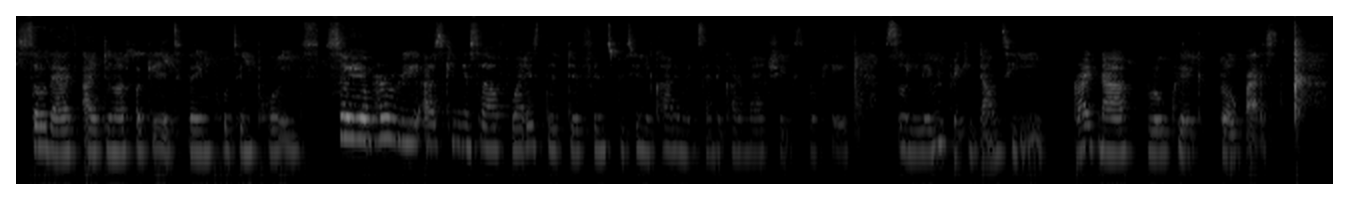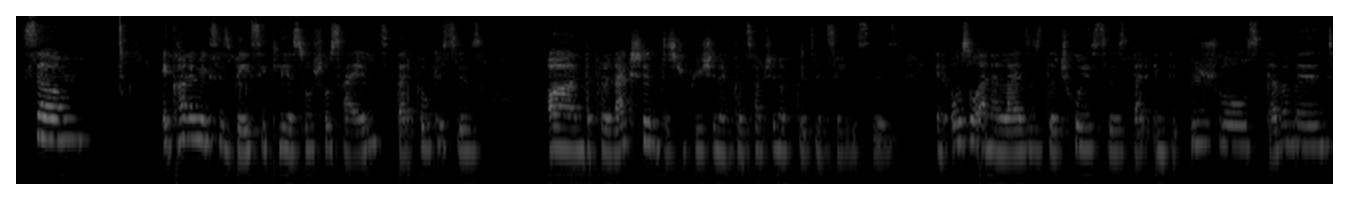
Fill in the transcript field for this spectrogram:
so that i do not forget the important points. So you're probably asking yourself what is the difference between economics and econometrics? Okay so let me break it down to you right now real quick real fast. So Economics is basically a social science that focuses on the production, distribution, and consumption of goods and services. It also analyzes the choices that individuals, government,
